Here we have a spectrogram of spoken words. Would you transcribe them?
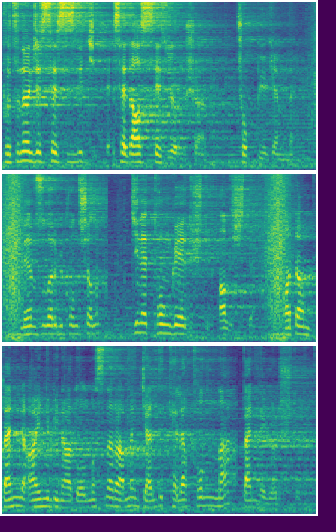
Fırtına öncesi sessizlik sedası seziyorum şu an. Çok büyük hem de. Mevzuları bir konuşalım. Yine Tonga'ya düştük. Al işte. Adam benle aynı binada olmasına rağmen geldi telefonla benle görüştü.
